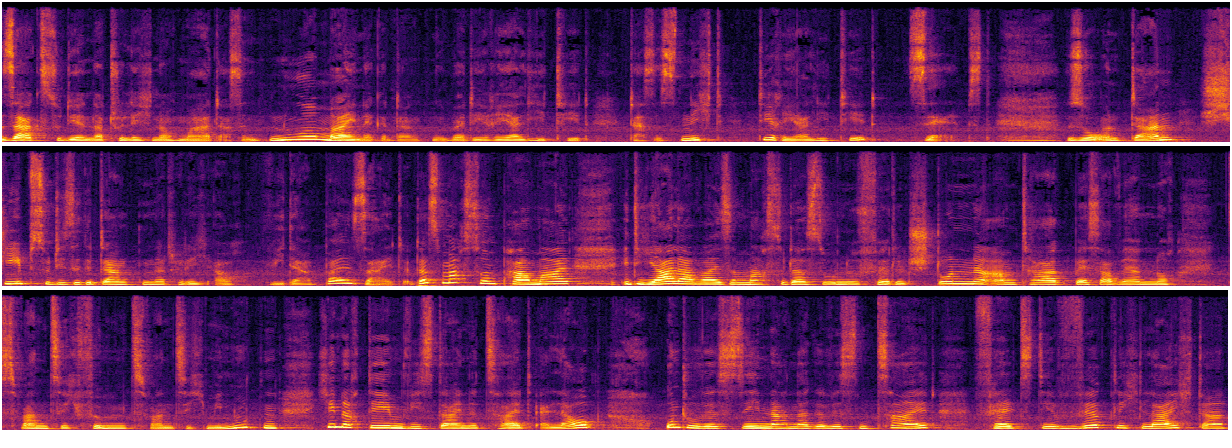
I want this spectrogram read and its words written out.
sagst du dir natürlich nochmal, das sind nur meine Gedanken über die Realität. Das ist nicht die Realität selbst. So, und dann schiebst du diese Gedanken natürlich auch wieder beiseite. Das machst du ein paar Mal. Idealerweise machst du das so eine Viertelstunde am Tag. Besser wären noch 20, 25 Minuten, je nachdem, wie es deine Zeit erlaubt. Und du wirst sehen, nach einer gewissen Zeit fällt es dir wirklich leichter,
